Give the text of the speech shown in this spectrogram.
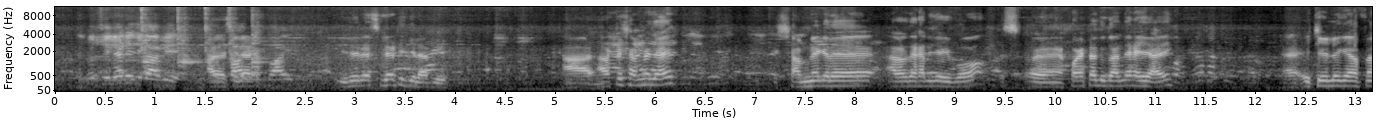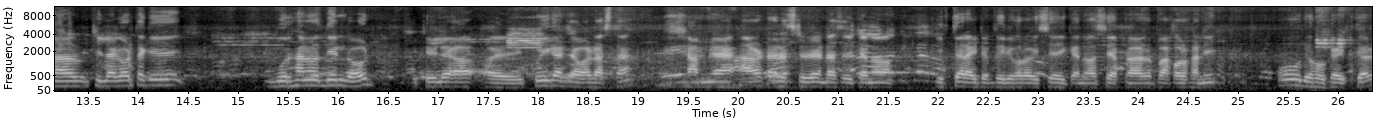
সিলেটি জিলাপি। আর সিলেটি জিলাপি। আর আরেকটু সামনে যাই। সামনে গেলে আরও দেখানো যাইব। কয়েকটা দোকান দেখা যায়। আহ, এটি লেগে আপনার টিলাগড় থেকে বুরহানুদ্দিন রোড। এটি ওই কুইঘাট যাওয়ার রাস্তা। সামনে আর একটা রেস্টুরেন্ট আছে এখানে ইফতার আইটেম তৈরি করা হয়েছে। এখানে আছে আপনার বাকরখানি ও দেখো কে ইফতার।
